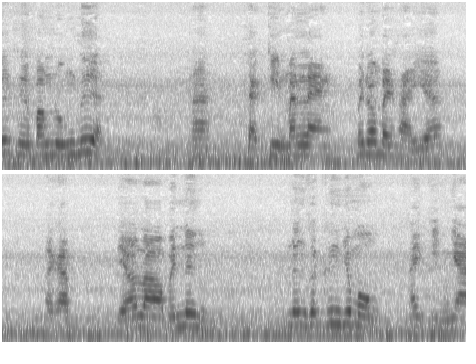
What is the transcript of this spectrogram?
ก็คือบำรุงเลือดนะแต่กลิ่นมันแรงไม่ต้องไปใส่เยอะนะครับ เดี๋ยวเราไปนึ่งนึ่งสักครึ่งชั่วโมง ให้กลิ่นยา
